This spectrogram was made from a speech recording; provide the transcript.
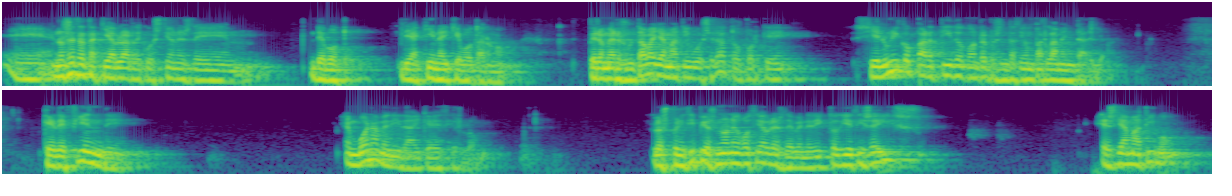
Eh, no se trata aquí de hablar de cuestiones de, de voto, de a quién hay que votar no. Pero me resultaba llamativo ese dato porque si el único partido con representación parlamentaria que defiende, en buena medida hay que decirlo, los principios no negociables de Benedicto XVI, es llamativo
